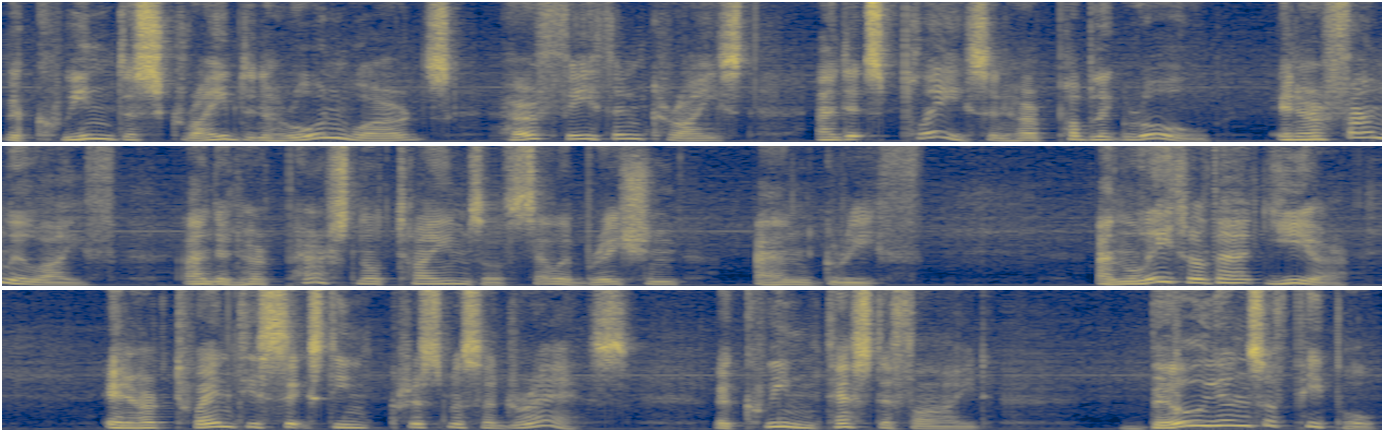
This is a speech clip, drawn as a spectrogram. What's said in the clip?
the Queen described in her own words her faith in Christ and its place in her public role, in her family life, and in her personal times of celebration and grief. And later that year, in her 2016 Christmas address, the Queen testified Billions of people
